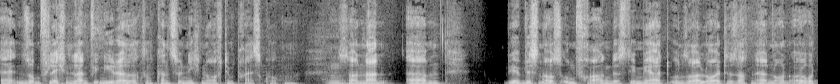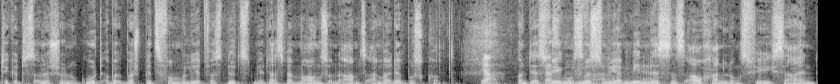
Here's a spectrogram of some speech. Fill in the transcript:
Ja. Äh, in so einem Flächenland wie Niedersachsen kannst du nicht nur auf den Preis gucken, mhm. sondern ähm, wir wissen aus Umfragen, dass die Mehrheit unserer Leute sagt, naja, 9-Euro-Ticket ist alles schön und gut, aber überspitzt formuliert, was nützt mir das, wenn morgens und abends einmal der Bus kommt? Ja. Und deswegen müssen wir mindestens ja. auch handlungsfähig sein,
